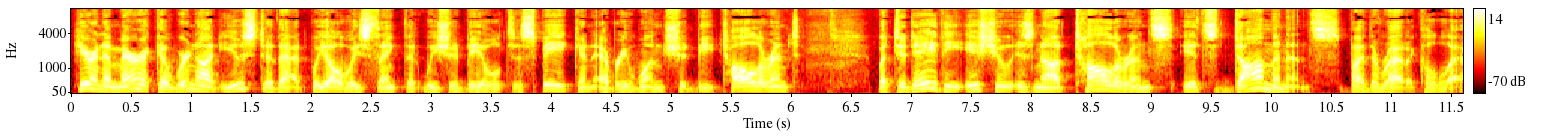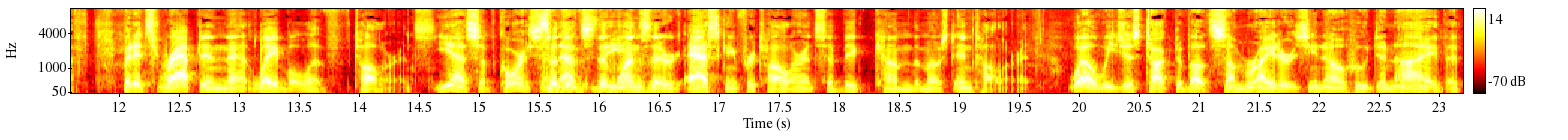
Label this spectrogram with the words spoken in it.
Here in America, we're not used to that. We always think that we should be able to speak and everyone should be tolerant. But today, the issue is not tolerance, it's dominance by the radical left. But it's wrapped in that label of tolerance. Yes, of course. So the, the, the ones that are asking for tolerance have become the most intolerant. Well, we just talked about some writers, you know, who deny that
